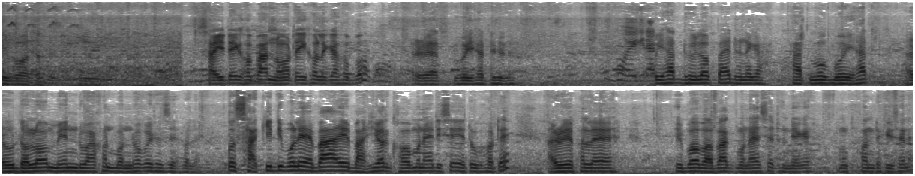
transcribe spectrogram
শিৱদৌল চাৰি তাৰিখৰ পৰা ন তাৰিখলৈকে হ'ব। আৰু ইয়াত ভৰি হাত ধুই লওঁ। ভৰি হাত ধুই ল'ব পাৰে ধুনীয়াকৈ। হাত মুখ ভৰি হাত। আৰু দলৰ মেইন দুৱাৰখন বন্ধ কৰি থৈছে এইফালে। চাকি দিবলৈ এবাৰ এই বাহিৰত ঘৰ বনাই দিছে এইটো ঘৰতে। আৰু এইফালে শিৱ বাবাক বনাইছে ধুনীয়াকৈ। মুখখন দেখিছেনে?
